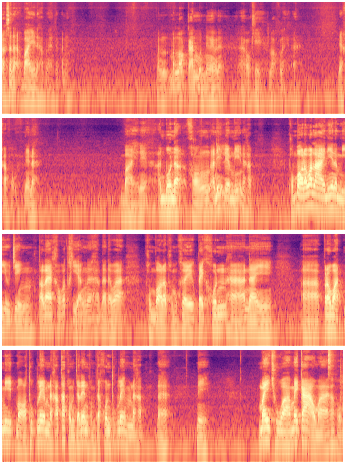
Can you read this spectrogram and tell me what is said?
ลักษณะใบนะครับอะเดี๋ยวแป๊บนึงมันมันล็อกการหมุนยังไงวะเนี่ยอ่าโอเคล็อกเลยอะเนี่ยครับผมเนี่ยนะใบเนี่ยอันบนอะของอันนี้เล่มนี้นะครับ ผมบอกแล้วว่าลายนี้นะมีอยู่จริง ตอนแรกเขาก็เถียงนะครับนะแต่ว่าผมบอกแล้วผมเคยไปค้นหาในประวัติมีดหมอทุกเล่มนะครับ ถ้าผมจะเล่นผมจะค้นทุกเล่มนะครับนะฮะนี่ ไม่ชัวร์ไม่กล้าเอามาครับผม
